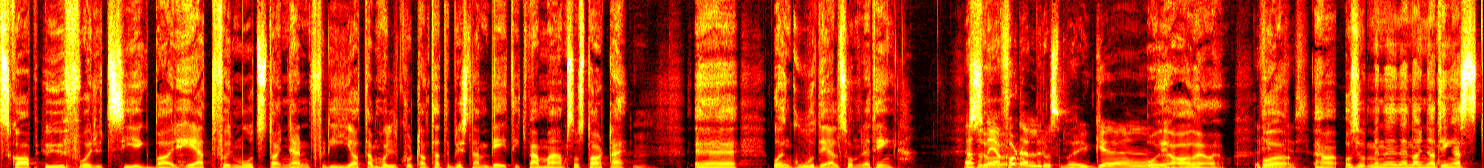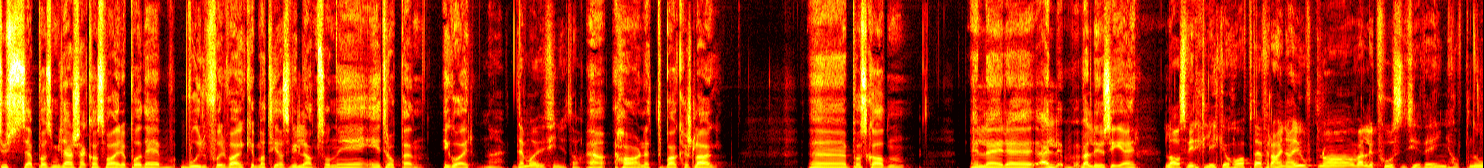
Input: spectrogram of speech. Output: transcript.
skape uforutsigbarhet for motstanderen fordi at de holder kortene tett til brystet. De vet ikke hvem av dem som starter. Eh, og en god del sånne ting. Ja, så, Så- det er fordel Rosenborg. eh, Å ja, ja, ja. Og, ja og så, men en annen ting jeg stusser på, som ikke jeg sjekka svaret på, det er hvorfor var ikke Mathias Wilhelmsson i, i troppen i går? Nei, det må vi finne ut av. Ja, har han et tilbakeslag uh, på skaden? Eller eh, Jeg er veldig usikker. La oss virkelig ikke håpe det, for han har gjort noe veldig positive innhopp nå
